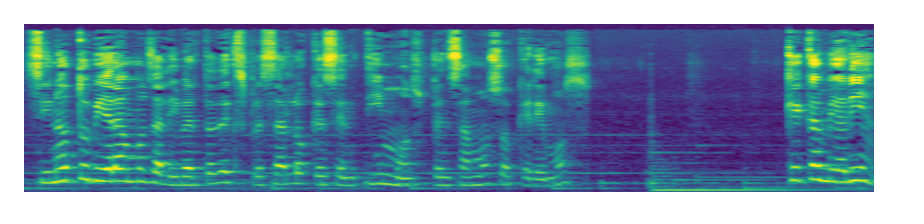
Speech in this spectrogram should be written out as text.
si no tuviéramos la libertad de expresar lo que sentimos, pensamos o queremos? ¿Qué cambiaría?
